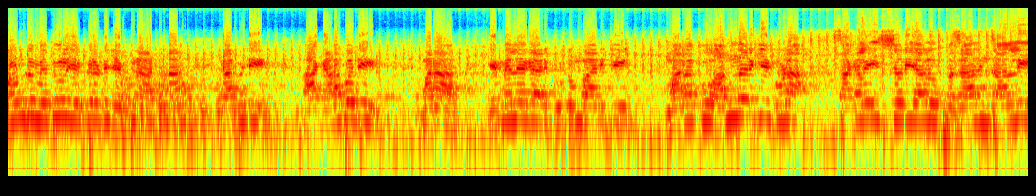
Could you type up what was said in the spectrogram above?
రెండు మెతుకులు చెప్పినట్టు చెప్పిన అట్ల. కాబట్టి ఆ గణపతి మన ఎమ్మెల్యే గారి కుటుంబానికి మనకు అందరికీ కూడా సకల ఐశ్వర్యాలు ప్రసాదించాలని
